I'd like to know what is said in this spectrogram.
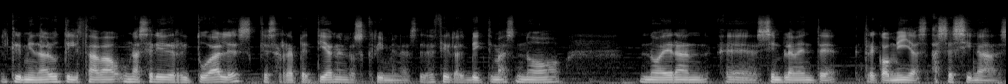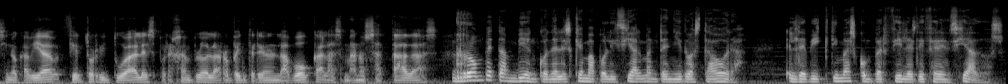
El criminal utilizaba una serie de rituales que se repetían en los crímenes, es decir, las víctimas no, no eran eh, simplemente entre comillas, asesinadas, sino que había ciertos rituales, por ejemplo, la ropa interior en la boca, las manos atadas. Rompe también con el esquema policial mantenido hasta ahora, el de víctimas con perfiles diferenciados.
